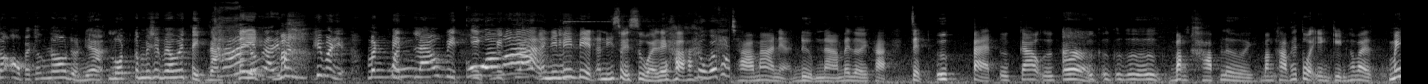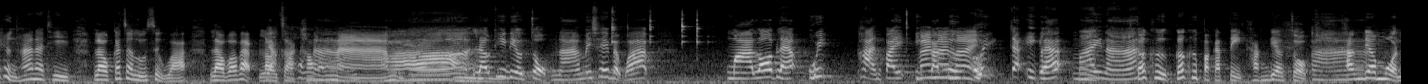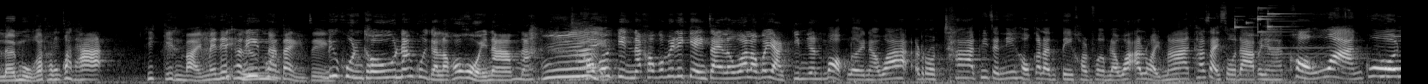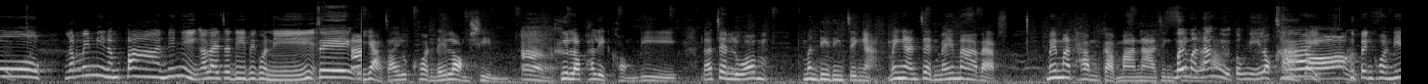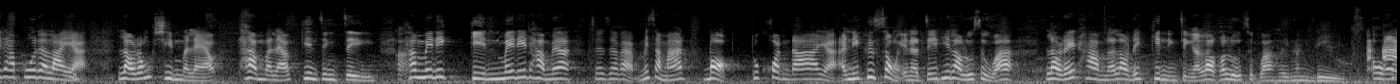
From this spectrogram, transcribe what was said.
แล้วเราออกไปข้างนอกเดี๋ยวเนี้ยรถก็ไม่ใช่ไม่ว่าไม่ติดนะใช่แล้วเวลาที่มันที่มันมันบิดแล้วบิดอีกกลัวบิดแล้ว มาก อันนี้ไม่บิด อันนี้สวย ๆ เลยค่ะหนูเป็นคนเช้ามาเนี่ย ดื่มน้ำไปเลยค่ะ 7 อึก 8 อึก 9 อึก อ่า อึก อึก อึกอึกอึกบังคับเลย บังคับให้ตัวเองกินเข้าไป ไม่ถึง 5 นาที เราก็จะรู้สึกว่า เราว่าแบบเราจะเข้าห้องน้ำ อ่าอ่าแล้วทีเดียวจบนะ ไม่ใช่แบบว่า มารอบแล้ว อุ๊ย ผ่านไปอีกไม่แป๊บนึงไม่ไม่เอ้ยจะอีกแล้วไม่นะ ก็คือก็คือปกติครั้งเดียวจบ อ่า ครั้งเดียวหมดเลยหมูกระทงกระทะ ที่กินไปไม่ได้ทะลึ่งนะแต่จริงๆนี่คุณเขานั่งคุยกับเราเขาโหยน้ำนะอืม เขาก็กินนะเขาก็ไม่ได้เกรงใจเราว่าเราก็อยากกินกันบอกเลยนะว่ารสชาติพี่เจนนี่เขาการันตีคอนเฟิร์มแล้วว่าอร่อยมาก ถ้าใส่โซดาเป็นยังไงของหวานคุณถูกแล้วไม่มีน้ำตาลพี่หนิงอะไรจะดีไปกว่านี้จริง อยากจะให้ทุกคนได้ลองชิม อ่า คือเราผลิตของดี แล้วเจนรู้ว่ามันดีจริง ๆ อะ ไม่งั้นเจนไม่มาแบบ ไม่มาทำกับมานาจริงๆไม่มานั่งะคะอยู่ตรงนี้หรอกค่ะ ใช่ต้อง คือเป็นคนที่ถ้าพูดอะไรอะ เราต้องชิมมาแล้วทำมาแล้วกินจริง อะ ๆ ถ้าไม่ได้กินไม่ได้ทำเนี่ยจะจะแบบไม่สามารถบอกทุกคนได้อะอันนี้คือส่ง energy ที่เรารู้สึกว่าเราได้ทำแล้วเราได้กินจริงๆแล้วเราก็รู้สึกว่าเฮ้ยมันดี โอเค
